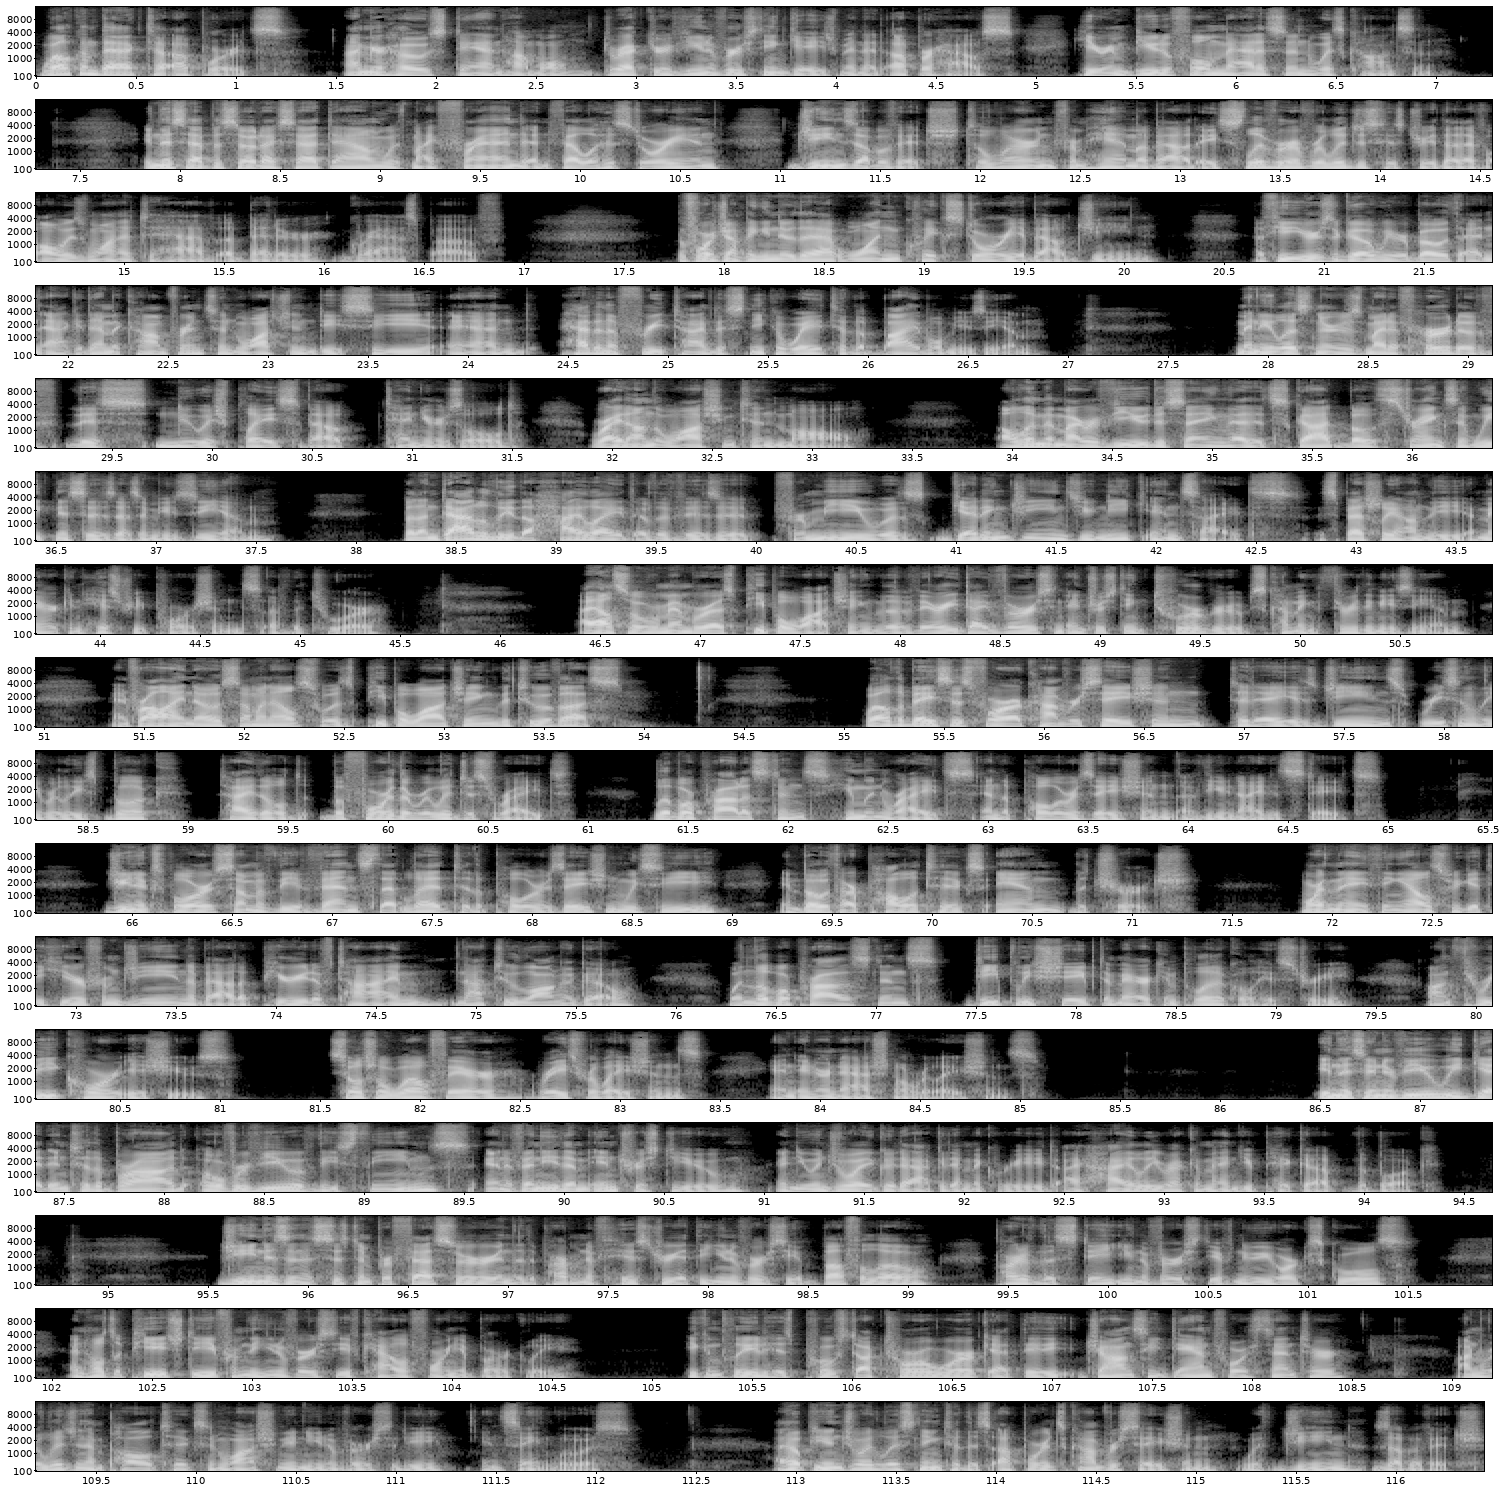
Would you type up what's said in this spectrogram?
Welcome back to Upwards. I'm your host, Dan Hummel, Director of University Engagement at Upper House, here in beautiful Madison, Wisconsin. In this episode, I sat down with my friend and fellow historian, Gene Zubovich, to learn from him about a sliver of religious history that I've always wanted to have a better grasp of. Before jumping into that, one quick story about Gene. A few years ago, we were both at an academic conference in Washington, D.C., and had enough free time to sneak away to the Bible Museum. Many listeners might have heard of this newish place, about 10 years old, right on the Washington Mall. I'll limit my review to saying that it's got both strengths and weaknesses as a museum. But undoubtedly, the highlight of the visit for me was getting Gene's unique insights, especially on the American history portions of the tour. I also remember us people watching the very diverse and interesting tour groups coming through the museum. And for all I know, someone else was people watching the two of us. Well, the basis for our conversation today is Gene's recently released book titled Before the Religious Right Liberal Protestants, Human Rights, and the Polarization of the United States. Gene explores some of the events that led to the polarization we see in both our politics and the church. More than anything else, we get to hear from Gene about a period of time, not too long ago, when liberal Protestants deeply shaped American political history on three core issues social welfare, race relations, and international relations. In this interview, we get into the broad overview of these themes, and if any of them interest you and you enjoy a good academic read, I highly recommend you pick up the book. Gene is an assistant professor in the Department of History at the University of Buffalo, part of the State University of New York schools, and holds a PhD from the University of California, Berkeley. He completed his postdoctoral work at the John C. Danforth Center on Religion and Politics in Washington University in St. Louis. I hope you enjoy listening to this Upwards conversation with Gene Zubovich.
